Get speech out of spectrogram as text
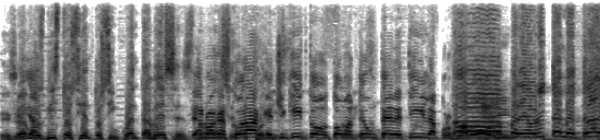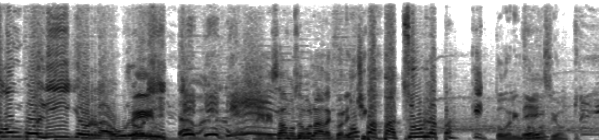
sí, sí, lo ya. hemos visto 150 veces. Ya no, hagas coraje, chiquito. Tómate un té de tila, por No, favor. hombre, ahorita me trago un bolillo, Raúl. Sí. Ahorita, va. Regresamos de volada con el Un chiquito papazula, pa. de la información. Yeah.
